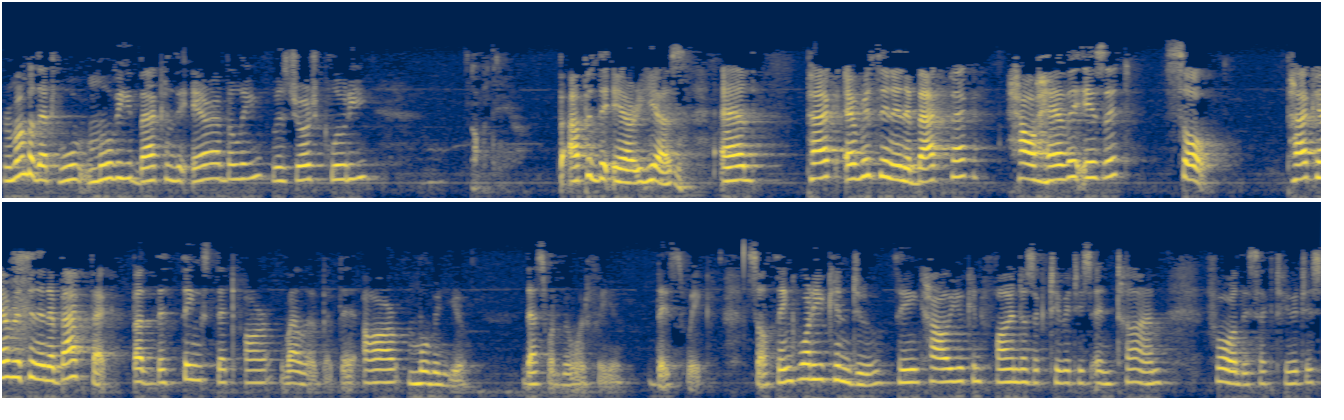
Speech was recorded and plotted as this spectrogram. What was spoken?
Remember that movie Back in the Air, I believe, with George Clooney? Up in the air. Up in the air, yes. and pack everything in a backpack. How heavy is it? So, pack everything in a backpack but the things that are valuable, that are moving you. That's what we want for you this week. So think what you can do, think how you can find those activities and time for these activities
